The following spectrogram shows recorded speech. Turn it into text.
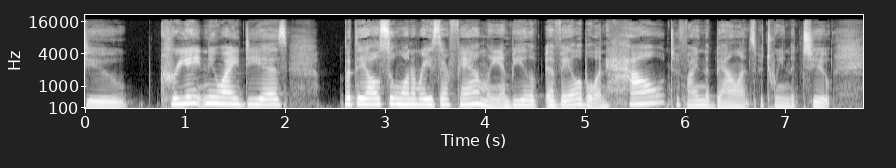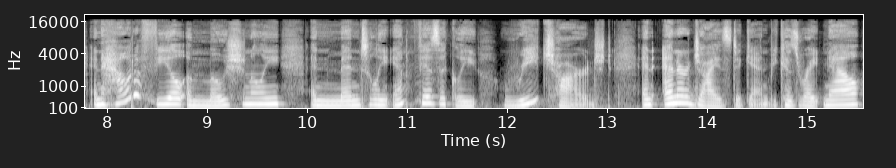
to create new ideas, but they also want to raise their family and be available and how to find the balance between the two and how to feel emotionally and mentally and physically recharged and energized again because right now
